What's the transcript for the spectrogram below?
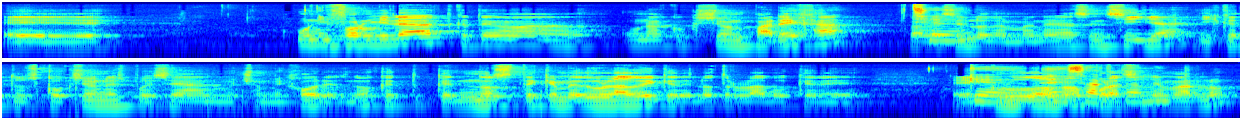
eh, uniformidad, que tenga una cocción pareja, para sí. decirlo de manera sencilla, y que tus cocciones pues sean mucho mejores, ¿no? Que, que no se te queme de un lado y que del otro lado quede eh, crudo, ¿no? Por así llamarlo.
